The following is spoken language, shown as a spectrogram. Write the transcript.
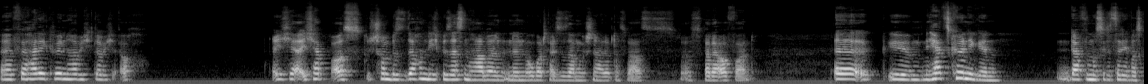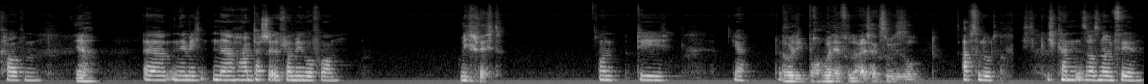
Äh, für Harley Quinn habe ich, glaube ich, auch. Ich, ich habe aus schon Sachen, die ich besessen habe, einen Oberteil zusammengeschneidert. Das war's. Das war der Aufwand. Äh, ähm, Herzkönigin. Dafür musste ich tatsächlich was kaufen. Ja, Ähm, nämlich eine Handtasche in Flamingo-Form. nicht schlecht. Und die. Ja, Aber die braucht man ja für den Alltag sowieso. absolut. Ich, ich kann sowas nur empfehlen.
